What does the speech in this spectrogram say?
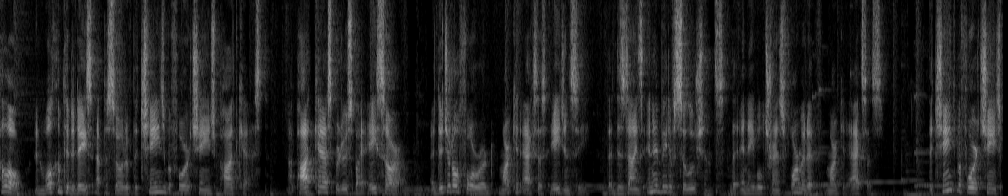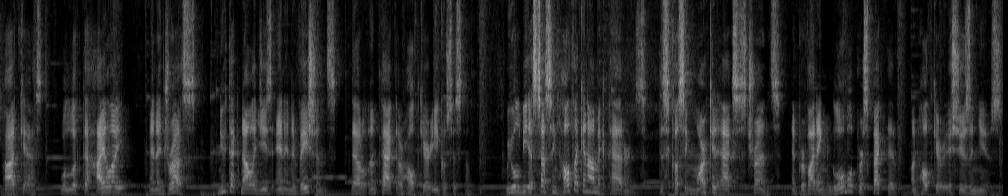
Hello, and welcome to today's episode of the Change Before Change podcast, a podcast produced by AESARA, a digital forward market access agency that designs innovative solutions that enable transformative market access. The Change Before Change podcast will look to highlight and address new technologies and innovations that will impact our healthcare ecosystem. We will be assessing health economic patterns, discussing market access trends, and providing a global perspective on healthcare issues and news.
